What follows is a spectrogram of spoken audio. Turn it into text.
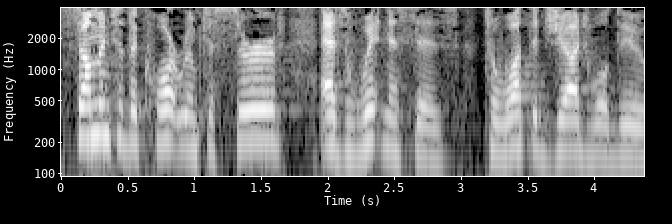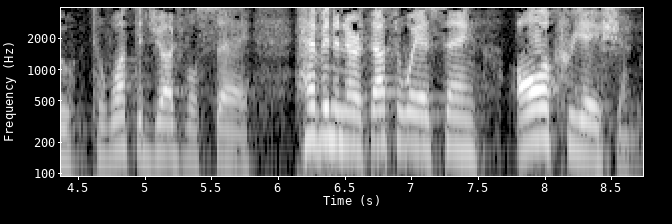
Summoned to the courtroom to serve as witnesses to what the judge will do, to what the judge will say. Heaven and earth, that's a way of saying all creation.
